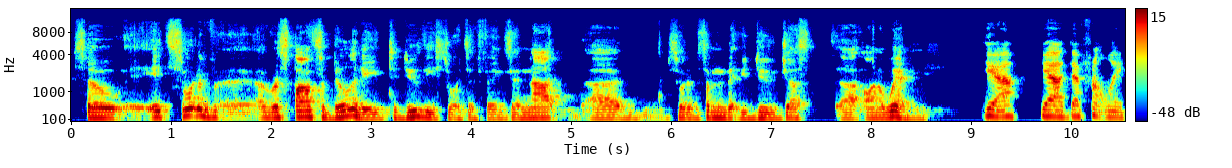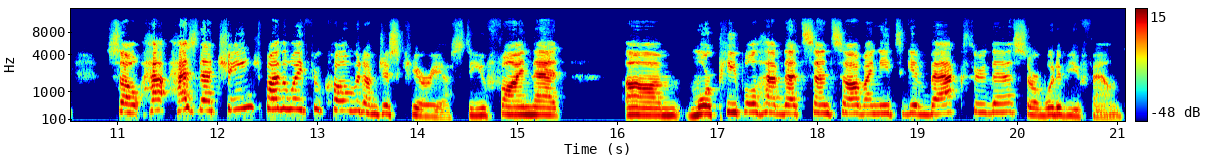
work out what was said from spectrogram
So it's sort of a responsibility to do these sorts of things and not uh, sort of something that you do just uh, on a whim. Yeah, yeah, definitely. So ha- has that changed, by the way, through COVID? I'm just curious. Do you find that um, more people have that sense of I need to give back through this, or what have you found?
